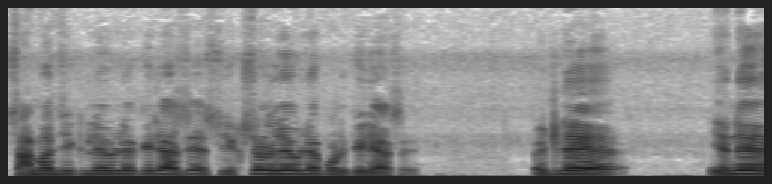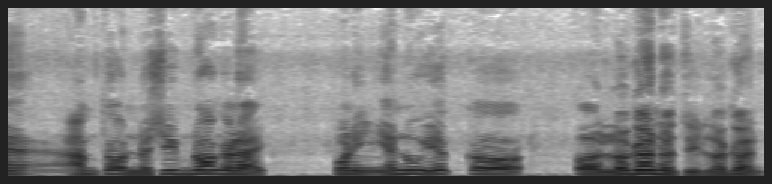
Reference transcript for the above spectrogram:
સામાજિક લેવલે કર્યા છે, શિક્ષણ લેવલે પણ કર્યા છે. એટલે એને આમ તો નસીબ ન ગણાય, પણ એનું એક લગન હતી, લગન.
